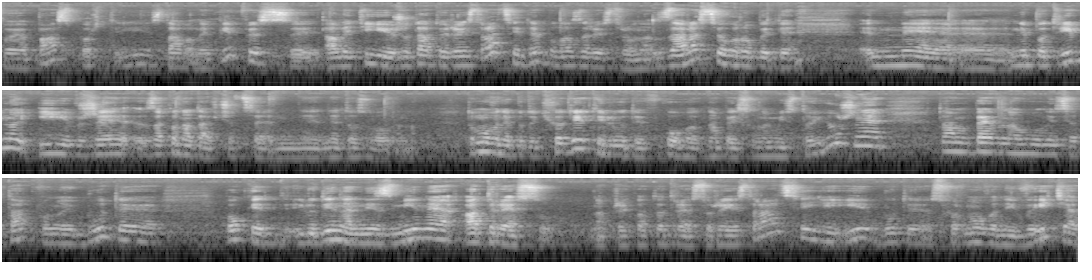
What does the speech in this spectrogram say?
в паспорт і ставили підпис, е, але тією ж датою реєстрації, де була зареєстрована. Зараз цього робити не, не потрібно і вже законодавчо це не, не дозволено. Тому вони будуть ходити, люди, в кого написано місто Южне, там певна вулиця, так воно і буде, поки людина не зміни адресу наприклад, адресу реєстрації, і буде сформований витяг,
